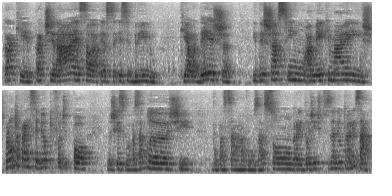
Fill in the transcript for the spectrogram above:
para quê? Para tirar essa, essa, esse brilho que ela deixa e deixar assim a make mais pronta para receber o que for de pó. Não esqueça que eu vou passar blush, vou passar, vou usar sombra, então a gente precisa neutralizar.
